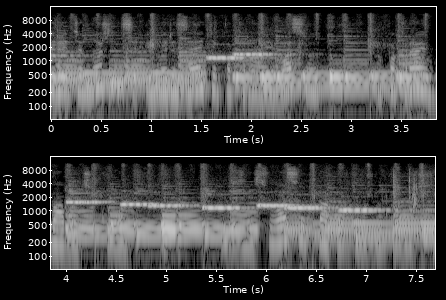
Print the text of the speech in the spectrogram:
Берете ножницы и вырезаете по краю. У вас вот по краю бабочек. Вот здесь. У вас вот так вот должно получиться.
